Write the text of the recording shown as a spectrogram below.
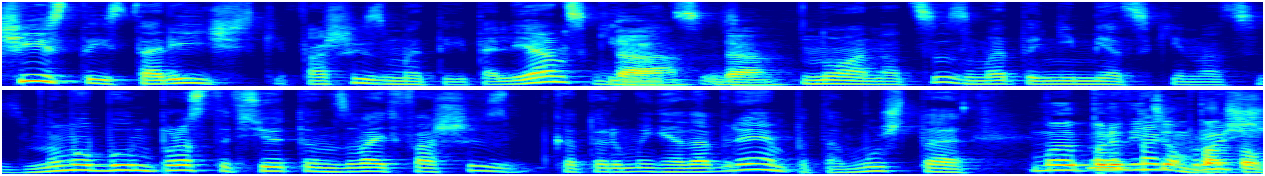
чисто исторический. Фашизм это итальянский да, нацизм, да. ну а нацизм это немецкий нацизм. Но мы будем просто все это называть фашизм, который мы не одобряем, потому что мы ну, проведем потом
